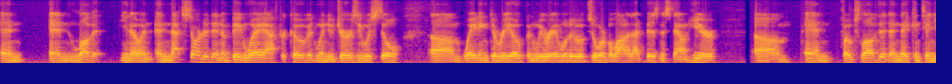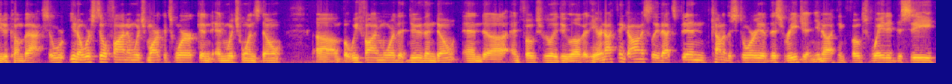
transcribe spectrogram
and and love it you know, and, and that started in a big way after COVID when New Jersey was still um, waiting to reopen. We were able to absorb a lot of that business down here. Um, and folks loved it and they continue to come back. So, we're, you know, we're still finding which markets work and, and which ones don't. Um, but we find more that do than don't, and uh, and folks really do love it here. And I think honestly, that's been kind of the story of this region. You know, I think folks waited to see,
